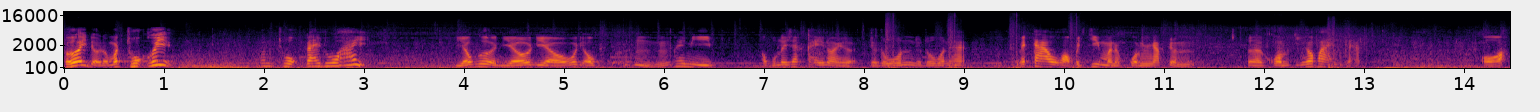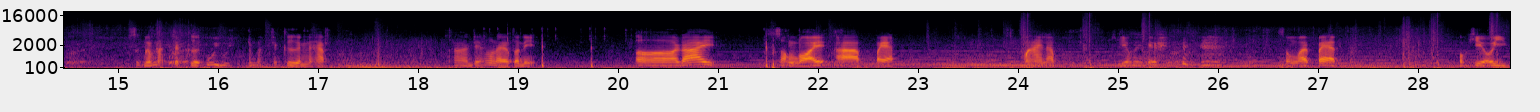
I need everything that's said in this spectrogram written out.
เฮ้ยเดี๋ยวเดี๋ยวมันฉกเฮ้ยมันฉกได้ด้วย เดี๋ยวเพื่อเดี๋ยวเดี๋ยวเดี๋ยวอื้อหือให้มีเอาวุธระยะไกลหน่อยเถอะเดี๋ยวโดนเดี๋ยวโดนฮะไม่กล้าเอาออกไปจิ้มมันนะกลัวมงับจนเออควมจริงเข้าไปนะ อ๋อรู้สึกน้ำหนักจะเกินอุ้ยอุ้ยน้ำหนักจะเกินนะครับอ่าได้เท่าไหร่แล้วตอนนี้ เอ่อ ได้200อ่า8ไม้ล้วครับเรียกว่ายังไง208โอเคเอาอีก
